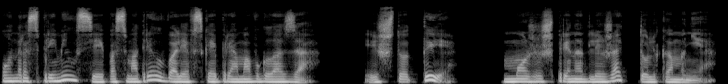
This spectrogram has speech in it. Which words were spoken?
Он распрямился и посмотрел Валевской прямо в глаза. «И что ты можешь принадлежать только мне.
